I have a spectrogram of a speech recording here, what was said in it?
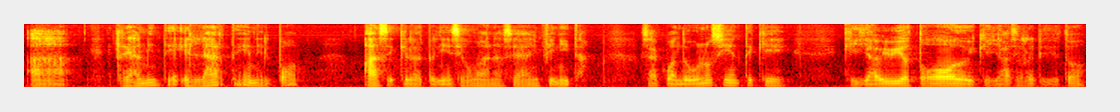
a realmente el arte en el pop hace que la experiencia humana sea infinita. O sea, cuando uno siente que, que ya vivió todo y que ya se repitió todo,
